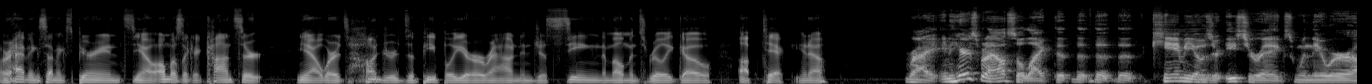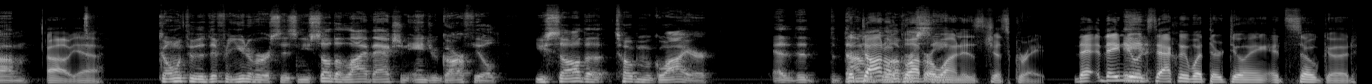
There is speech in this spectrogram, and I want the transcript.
or having some experience, you know, almost like a concert, you know, where it's hundreds of people you're around and just seeing the moments really go uptick, you know? Right. And here's what I also like the, the, the, the cameos or Easter eggs when they were um, Oh, yeah. going through the different universes and you saw the live action Andrew Garfield, you saw the Tobey Maguire, uh, the, the The Donald, Donald Glover, Glover one is just great. They, they knew And- exactly what they're doing. It's so good.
